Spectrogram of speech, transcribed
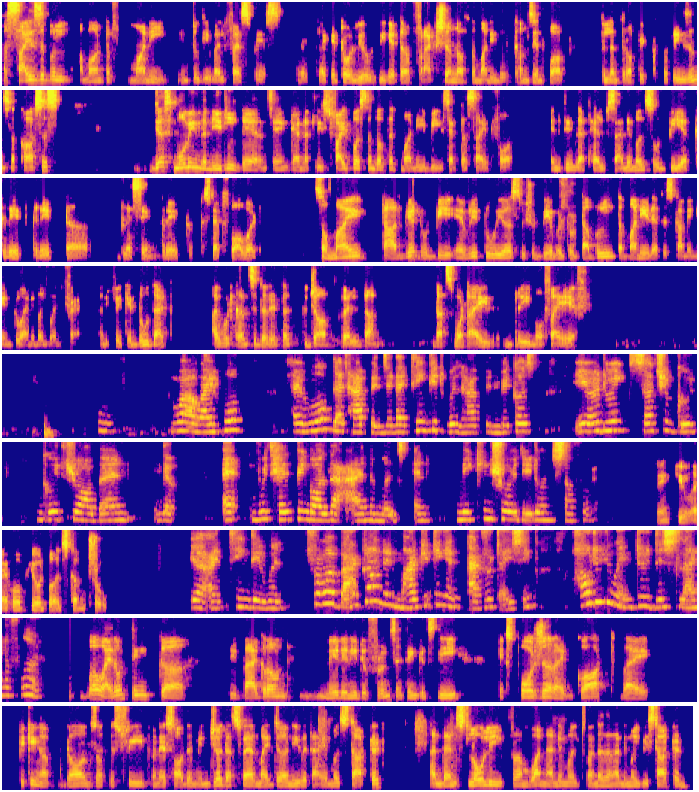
a sizable amount of money into the welfare space. Right? Like I told you, we get a fraction of the money that comes in for philanthropic reasons or causes. Just moving the needle there and saying, can at least 5% of that money be set aside for anything that helps animals would be a great, great uh, blessing, great step forward. So, my target would be every two years, we should be able to double the money that is coming into animal welfare. And if we can do that, I would consider it a job well done. That's what I dream of IAF. Wow, I hope I hope that happens and I think it will happen because you're doing such a good good job and the and with helping all the animals and making sure they don't suffer. Thank you. I hope your words come true. Yeah, I think they will. From a background in marketing and advertising, how do you enter this line of work? Well, I don't think uh, the background made any difference. I think it's the exposure I got by picking up dogs off the street when I saw them injured. That's where my journey with animals started. And then slowly from one animal to another animal, we started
